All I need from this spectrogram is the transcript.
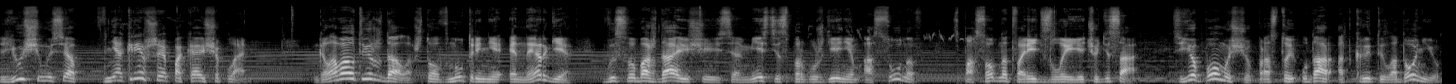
льющемуся в неокревшее пока еще пламя. Голова утверждала, что внутренняя энергия, высвобождающаяся вместе с пробуждением асунов, способна творить злые чудеса. С ее помощью простой удар открытой ладонью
